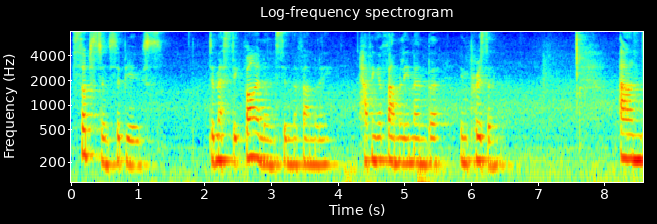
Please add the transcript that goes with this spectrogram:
substance abuse, domestic violence in the family, having a family member in prison and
